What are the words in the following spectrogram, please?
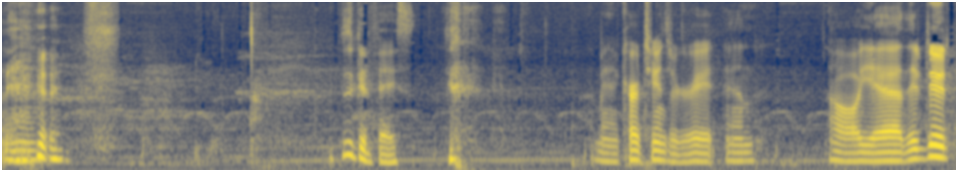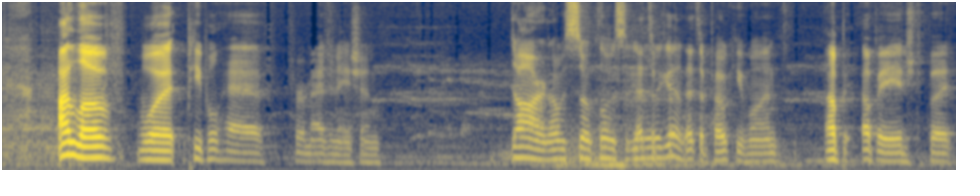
This is a good face. Man, cartoons are great, man. Oh yeah, they, dude. I love what people have for imagination. Darn, I was so close to That's getting a it again. that's a pokey one, up up aged, but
